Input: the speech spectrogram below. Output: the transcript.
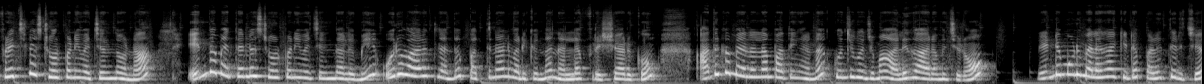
ஃப்ரிட்ஜில் ஸ்டோர் பண்ணி வச்சுருந்தோன்னா எந்த மெத்தடில் ஸ்டோர் பண்ணி வச்சுருந்தாலுமே ஒரு வாரத்துலேருந்து பத்து நாள் வரைக்கும் தான் நல்லா ஃப்ரெஷ்ஷாக இருக்கும். அதுக்கு மேலெலாம் பார்த்திங்கன்னா கொஞ்சம் கொஞ்சமாக அழுக ஆரம்பிச்சிடும் ரெண்டு மூணு மிளகாய் கிட்ட பழுத்திருச்சு.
